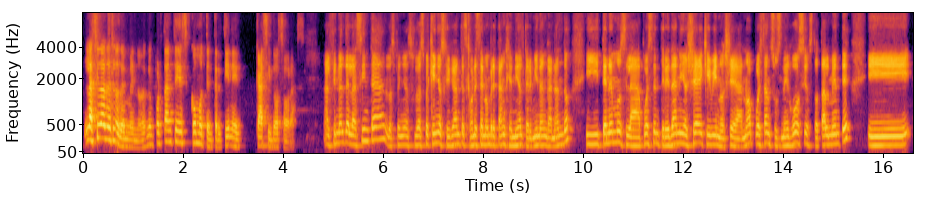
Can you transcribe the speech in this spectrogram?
La ciudad es lo de menos. Lo importante es cómo te entretiene casi dos horas. Al final de la cinta, los pequeños, gigantes con este nombre tan genial terminan ganando y tenemos la apuesta entre Danny O'Shea y Kevin O'Shea, ¿no? Apuestan sus negocios totalmente y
